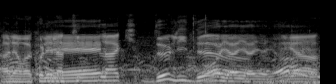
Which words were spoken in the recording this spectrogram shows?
Allez, on va coller la petite Et- plaque de leader. Aïe, aïe, aïe, aïe, aïe. Regarde.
